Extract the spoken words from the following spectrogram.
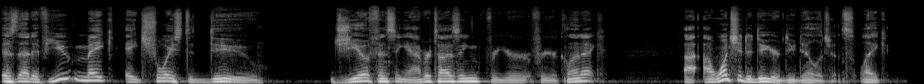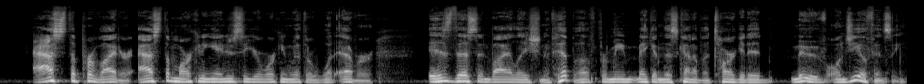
is that if you make a choice to do geofencing advertising for your for your clinic, I, I want you to do your due diligence. Like ask the provider, ask the marketing agency you're working with or whatever, is this in violation of HIPAA for me making this kind of a targeted move on geofencing?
